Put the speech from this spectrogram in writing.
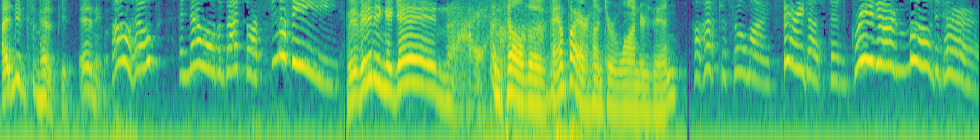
I need some help here. Anyway, I'll help. And now all the bats are fluffy. we're winning again. Until the vampire hunter wanders in. I'll have to throw my fairy dust and graveyard mold at her.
